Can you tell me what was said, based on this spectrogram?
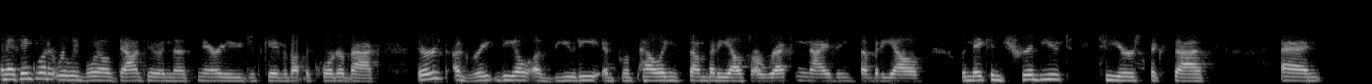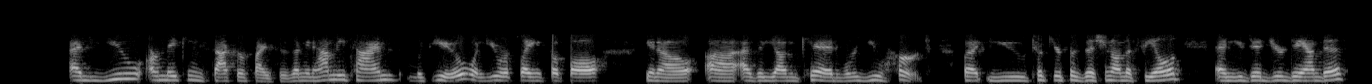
and I think what it really boils down to in the scenario you just gave about the quarterback, there's a great deal of beauty in propelling somebody else or recognizing somebody else when they contribute to your success and and you are making sacrifices. I mean, how many times with you when you were playing football, you know, uh, as a young kid, were you hurt, but you took your position on the field and you did your damnedest,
